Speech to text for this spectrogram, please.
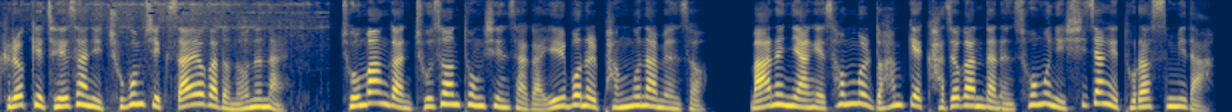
그렇게 재산이 조금씩 쌓여가던 어느 날 조만간 조선통신사가 일본을 방문하면서 많은 양의 선물도 함께 가져간다는 소문이 시장에 돌았습니다.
